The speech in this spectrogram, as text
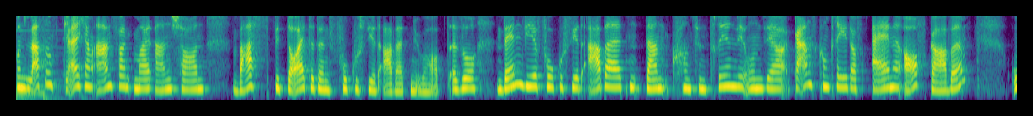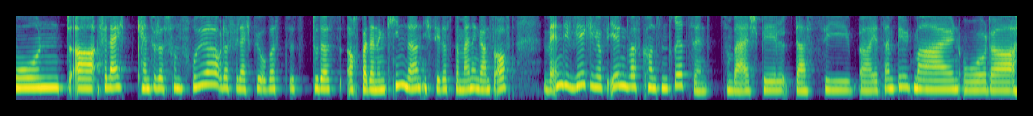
Und lass uns gleich am Anfang mal anschauen, was bedeutet denn fokussiert arbeiten überhaupt? Also wenn wir fokussiert arbeiten, dann konzentrieren wir uns ja ganz konkret auf eine Aufgabe. Und äh, vielleicht kennst du das von früher oder vielleicht beobachtest du das auch bei deinen Kindern. Ich sehe das bei meinen ganz oft, wenn die wirklich auf irgendwas konzentriert sind. Zum Beispiel, dass sie äh, jetzt ein Bild malen oder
